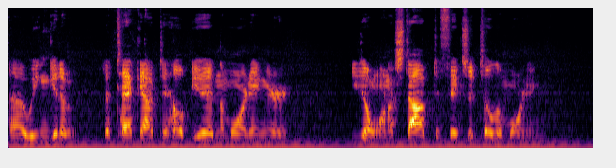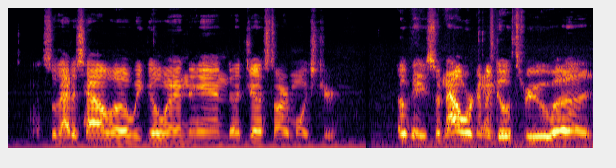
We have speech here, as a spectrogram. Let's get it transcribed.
uh, we can get a, a, tech out to help you in the morning or you don't want to stop to fix it till the morning. So that is how uh, we go in and adjust our moisture. Okay, so now we're going to go through uh,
